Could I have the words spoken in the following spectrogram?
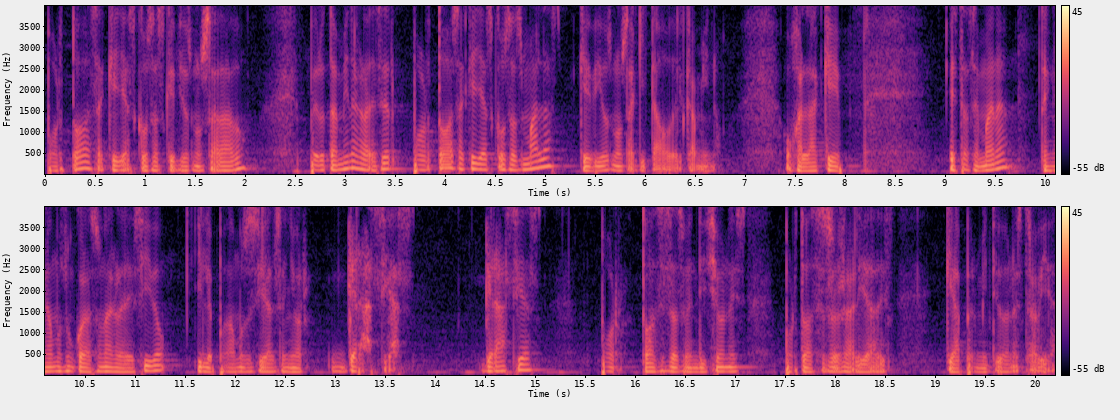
por todas aquellas cosas que Dios nos ha dado, pero también agradecer por todas aquellas cosas malas que Dios nos ha quitado del camino. Ojalá que esta semana tengamos un corazón agradecido y le podamos decir al Señor, gracias, gracias por todas esas bendiciones, por todas esas realidades que ha permitido nuestra vida.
